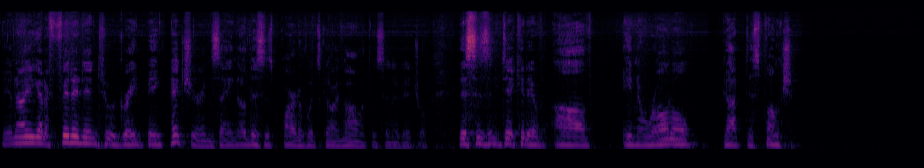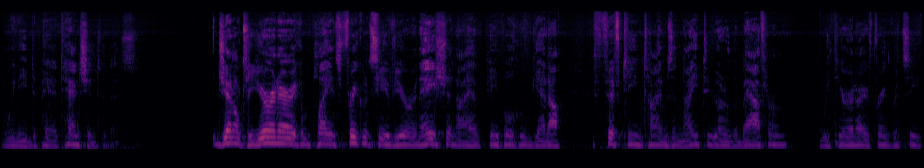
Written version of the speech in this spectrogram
You know, you got to fit it into a great big picture and say, no, this is part of what's going on with this individual. This is indicative of a neuronal gut dysfunction. And we need to pay attention to this. Genital urinary complaints, frequency of urination. I have people who get up 15 times a night to go to the bathroom with urinary frequency.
